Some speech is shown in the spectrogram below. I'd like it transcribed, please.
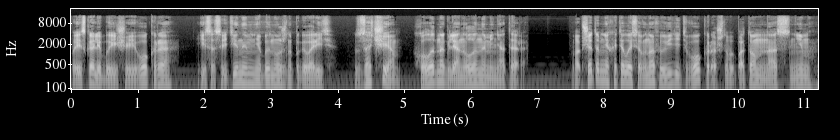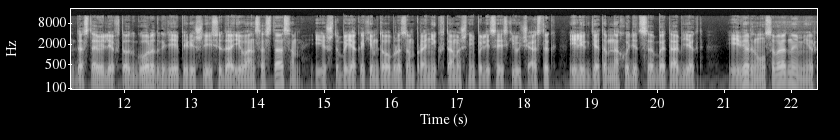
Поискали бы еще и Вокера, и со Светиной мне бы нужно поговорить. Зачем? Холодно глянула на меня Тера. Вообще-то мне хотелось вновь увидеть Вокера, чтобы потом нас с ним доставили в тот город, где перешли сюда Иван со Стасом, и чтобы я каким-то образом проник в тамошний полицейский участок, или где там находится бета-объект, и вернулся в родной мир.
